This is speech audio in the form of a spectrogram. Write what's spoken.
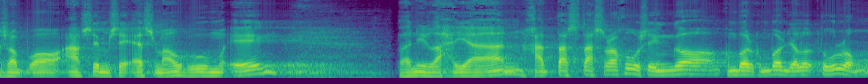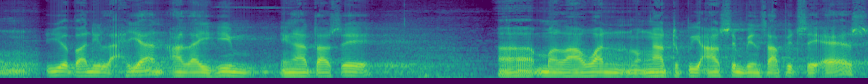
sapa Asim CS mauhum ing Bani Lahyan hatta tasrahu sehingga gembor-gembor jaluk tulung iya Bani Lahyan alaihim ing atase uh, melawan menghadapi Asim bin Sabit CS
